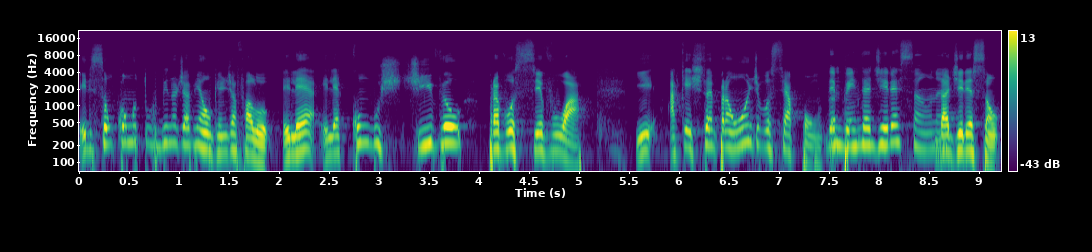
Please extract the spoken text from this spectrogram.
eles são como turbina de avião, que a gente já falou. Ele é, ele é combustível para você voar. E a questão é para onde você aponta. Depende da direção, né? Da direção.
